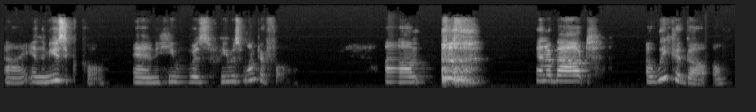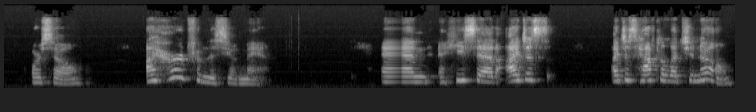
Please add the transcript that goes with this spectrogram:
uh, in the musical, and he was he was wonderful. Um, and about a week ago or so, I heard from this young man. And he said, I just I just have to let you know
